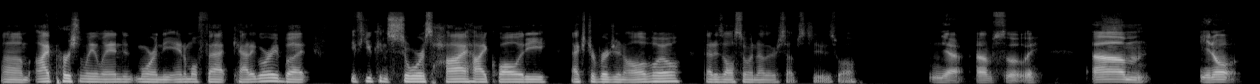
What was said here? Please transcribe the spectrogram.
Um, I personally landed more in the animal fat category, but if you can source high high quality extra virgin olive oil, that is also another substitute as well. Yeah, absolutely. Um, you know,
